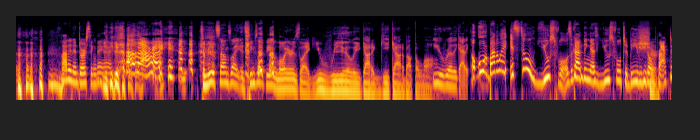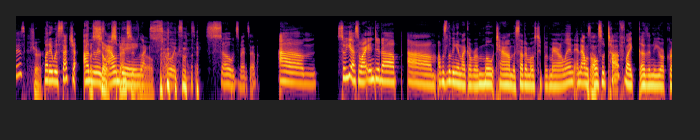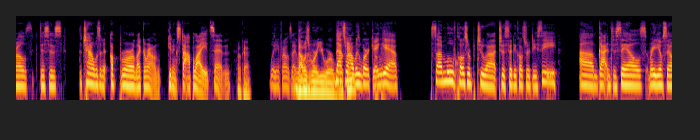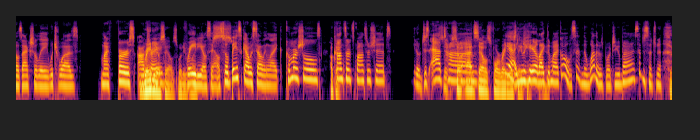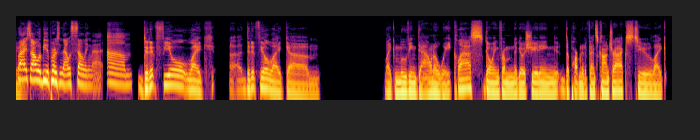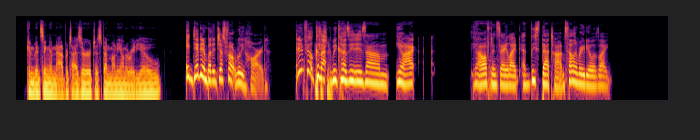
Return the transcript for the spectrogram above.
not an endorsing thing. Right? Yeah. I was like, all right. to me, it sounds like it seems like being a lawyer is like you really got to geek out about the law. you really got it. Oh, oh, by the way, it's still useful. It's the kind of thing that's useful to be if you Sure. don't practice. sure. but it was such an But so unresounding, like so expensive, so expensive. Um, so yeah, so I ended up, um, I was living in like a remote town, the southernmost tip of Maryland, and that was Okay. also tough. Like as a New York girl, this is the town was in an uproar, like around getting stoplights and okay, waiting for. I was like, that was where you were. That's where I was working. Okay. Yeah. So I moved closer to uh to a city closer to DC. Um, got into sales, radio sales actually, which was my first entree. radio sales. What do you radio like, sales. So basically, I was selling like commercials, Okay. concert sponsorships, you know, just ad so, time. so ad sales for radio. yeah, you hear like Yeah. them like, oh, the weather is brought to you by such and such, Yeah. right? So I would be the person that was selling that. Um, Did it feel like? Uh, did it feel like? um like moving down a weight class, going from negotiating Department of Defense contracts to like convincing an advertiser to spend money on the radio. it didn't, but it just felt really hard. It didn't feel because because it is um, you know, I, you know, I often say like at least that time selling radio is like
